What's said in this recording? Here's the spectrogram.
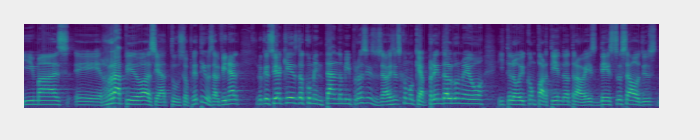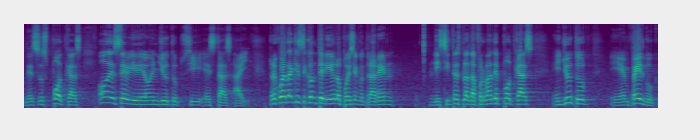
y más eh, rápido hacia tus objetivos. Al final lo que estoy aquí es documentando mi proceso. O sea, a veces como que aprendo algo nuevo y te lo voy compartiendo a través de estos audios, de estos podcasts o de este video en YouTube si estás ahí. Recuerda que este contenido lo puedes encontrar en distintas plataformas de podcast, en YouTube y en Facebook.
